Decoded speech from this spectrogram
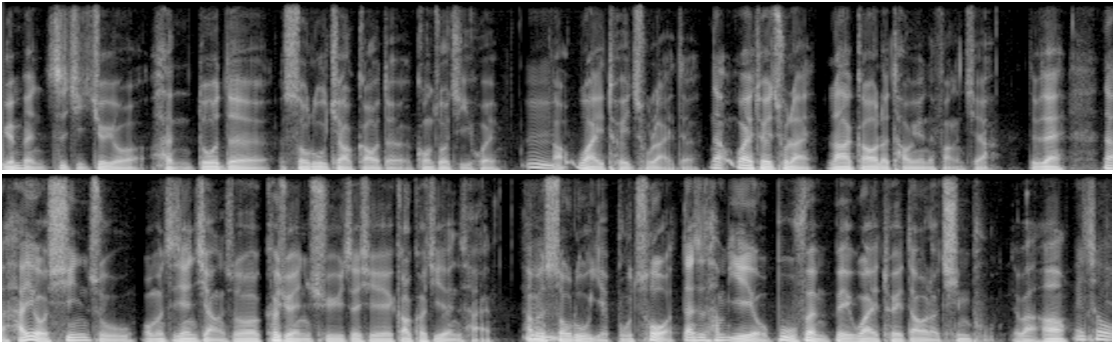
原本自己就有很多的收入较高的工作机会，嗯啊，外推出来的，那外推出来拉高了桃园的房价。对不对？那还有新竹，我们之前讲说科学园区这些高科技人才，他们收入也不错，但是他们也有部分被外推到了青浦，对吧？哈，没错。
